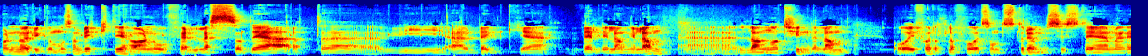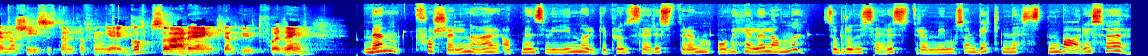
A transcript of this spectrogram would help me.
For Norge og Mosambik de har noe felles, og det er at uh, vi er begge veldig lange land. Uh, lange og tynne land. Og i forhold til å få et sånt strømsystem, et energisystem til å fungere godt, så er det egentlig en utfordring. Men forskjellen er at mens vi i Norge produserer strøm over hele landet, så produseres strøm i Mosambik nesten bare i sør.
